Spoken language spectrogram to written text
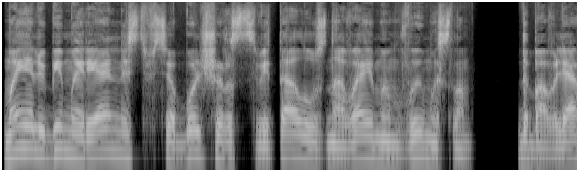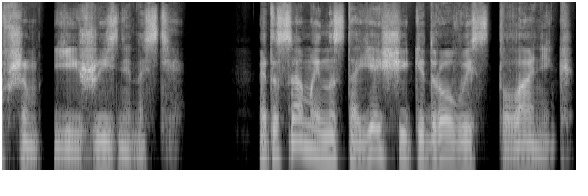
моя любимая реальность все больше расцветала узнаваемым вымыслом, добавлявшим ей жизненности. Это самый настоящий кедровый стланник.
